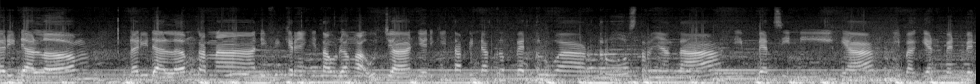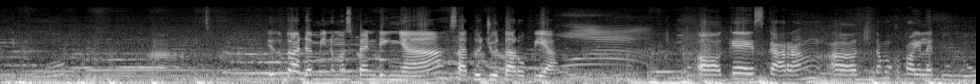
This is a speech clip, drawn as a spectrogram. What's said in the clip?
Dari dalam dari dalam karena dipikirnya kita udah nggak hujan jadi kita pindah ke bed keluar terus ternyata di bed sini ya di bagian bed bed itu. Nah, itu tuh ada minimum spendingnya satu juta rupiah. Oke sekarang eh, kita mau ke toilet dulu.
